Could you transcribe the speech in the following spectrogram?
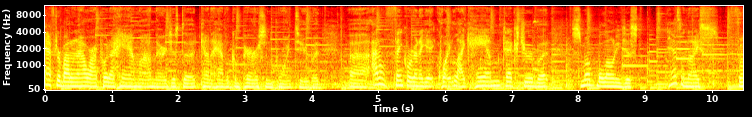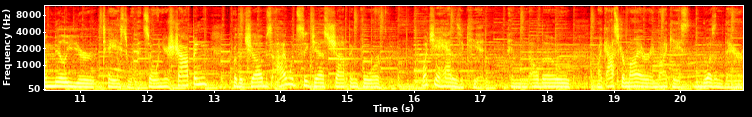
After about an hour, I put a ham on there just to kind of have a comparison point too. But uh, I don't think we're going to get quite like ham texture, but smoked bologna just has a nice familiar taste with it. So when you're shopping for the chubs, I would suggest shopping for what you had as a kid. And although, like Oscar Mayer in my case, wasn't there,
